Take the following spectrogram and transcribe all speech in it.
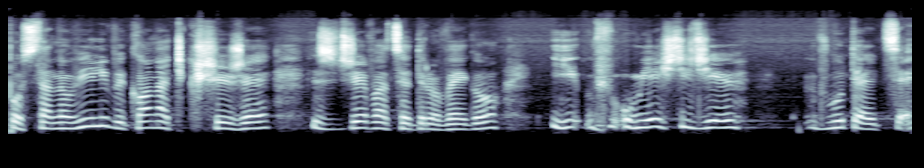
Postanowili wykonać krzyże z drzewa cedrowego i umieścić je w butelce.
